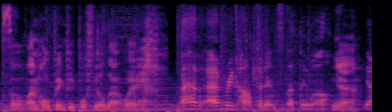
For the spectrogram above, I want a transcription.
So I'm hoping people feel that way. I have every confidence that they will. Yeah. Yeah.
